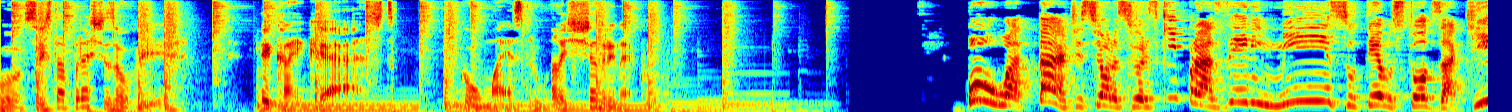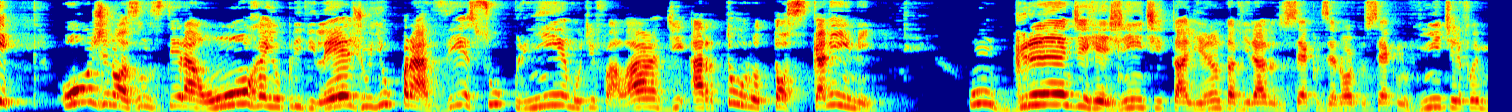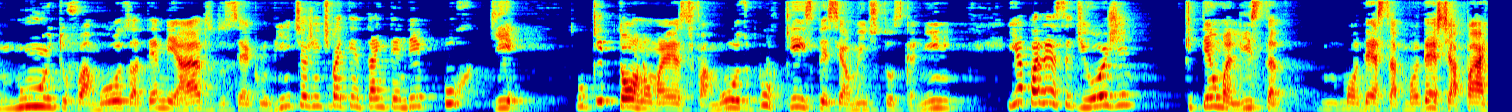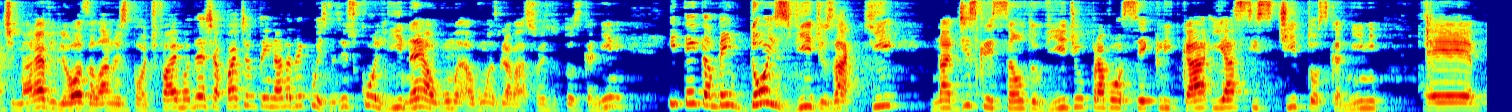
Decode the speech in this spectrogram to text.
Você está prestes a ouvir EKAICAST com o maestro Alexandre Neco. Boa tarde, senhoras e senhores. Que prazer imenso tê-los todos aqui. Hoje nós vamos ter a honra e o privilégio e o prazer supremo de falar de Arturo Toscanini, um grande regente italiano da virada do século XIX para o século XX. Ele foi muito famoso até meados do século XX. A gente vai tentar entender por quê. O que torna um maestro famoso, por que especialmente Toscanini. E a palestra de hoje, que tem uma lista modesta, modéstia à parte maravilhosa lá no Spotify, modéstia à parte não tem nada a ver com isso, mas eu escolhi né, alguma, algumas gravações do Toscanini e tem também dois vídeos aqui na descrição do vídeo para você clicar e assistir Toscanini. É,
